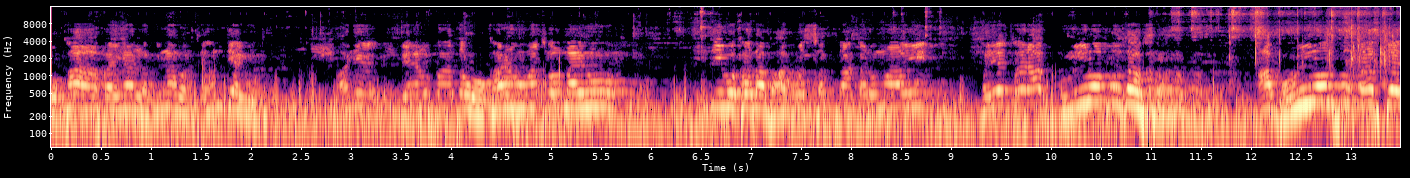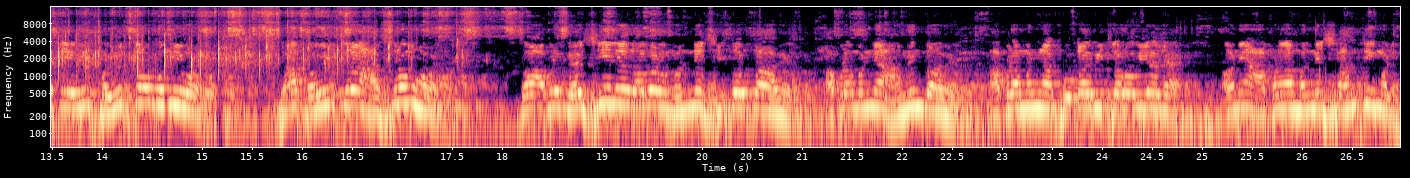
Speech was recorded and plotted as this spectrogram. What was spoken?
ઓખાબાઈના લગ્ન વખતે સમજાવ્યું અને બે વખત તો ઓખાણું વાંચવામાં આવ્યું. બીજી વખત આ ભાગવત સત્તા કરવામાં આવી. ખરેખર આ ભૂમિનો પ્રતાપ છે. આ ભૂમિનો પ્રતાપ છે કે એવી પવિત્ર ભૂમિ હોય, જ્યાં પવિત્ર આશ્રમ હોય, તો આપણે બેસીને તો આપણા મનને શીતળતા આવે, આપણા મનને આનંદ આવે, આપણા મનના ખોટા વિચારો વ્યા જાય, અને આપણા મનને શાંતિ મળે.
